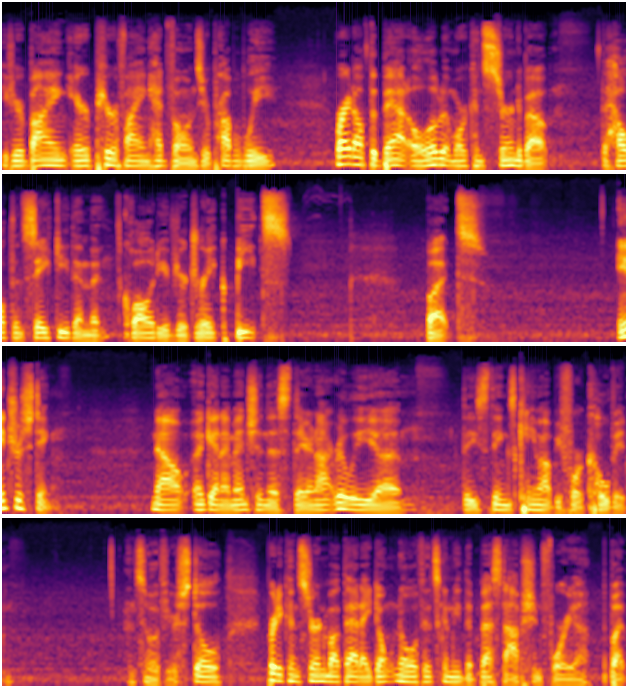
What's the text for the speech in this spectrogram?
If you're buying air purifying headphones, you're probably right off the bat a little bit more concerned about the health and safety than the quality of your Drake Beats. But interesting. Now, again, I mentioned this. They're not really. Uh, these things came out before COVID, and so if you're still pretty concerned about that, I don't know if it's going to be the best option for you. But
